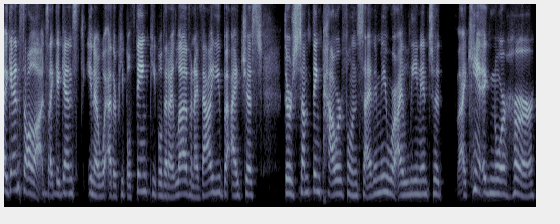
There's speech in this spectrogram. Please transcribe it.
against all odds, like mm-hmm. against, you know, what other people think, people that I love and I value, but I just there's something powerful inside of me where I lean into I can't ignore her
